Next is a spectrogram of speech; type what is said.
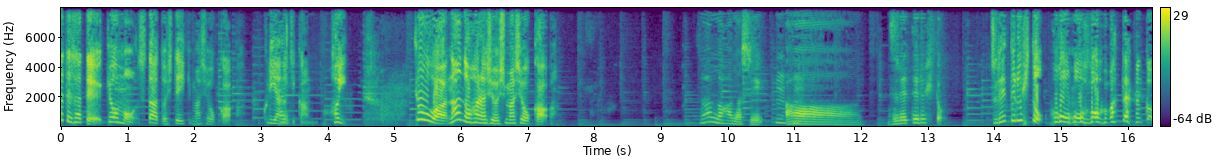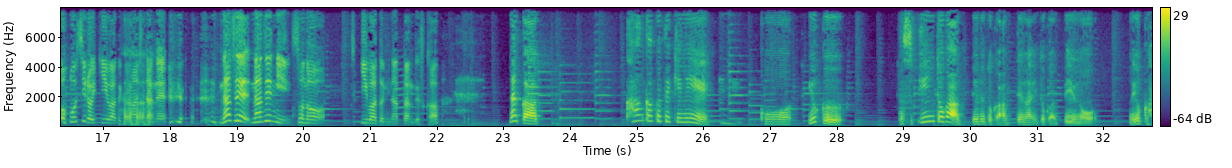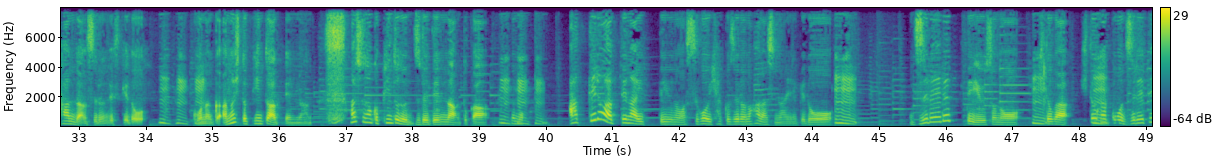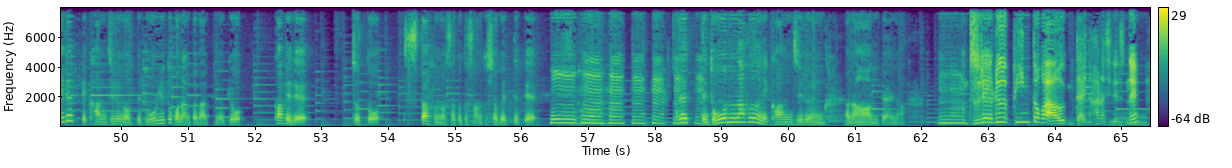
さてさて、今日もスタートしていきましょうか。クリアな時間。はい。今日は何のお話をしましょうか？何の話？うんうんあー、ずれてる人。ずれてる人？ほうほうほう。またなんか面白いキーワード来ましたね。なぜ、なぜにそのキーワードになったんですか？なんか、感覚的に、うん。こう、よく、私、ピントが合ってるとか合ってないとかっていうのをよく判断するんですけど、うん、うん。こうなんか、あの人ピント合ってんな。あの人なんかピントずれてんなとか、うん、でもうんうん。合ってる合ってないっていうのはすごい100ゼロの話なんやけど、うん。ずれるっていうそのうん。人が、人がこうずれてるって感じるのってどういうとこなんかなっていうのを今日カフェでちょっとスタッフの作田さんと喋ってて。それってどんな風に感じるんかなみたいな。うん、ずれるピントが合うみたいな話ですね。うん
